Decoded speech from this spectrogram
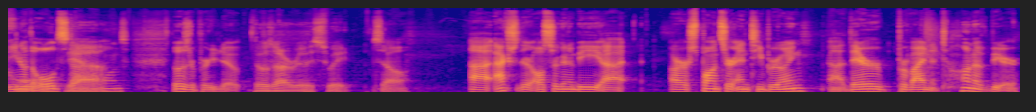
You know the old style yeah. ones. Those are pretty dope. Those are really sweet. So, uh, actually, they're also going to be uh, our sponsor, NT Brewing. Uh, they're providing a ton of beer.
